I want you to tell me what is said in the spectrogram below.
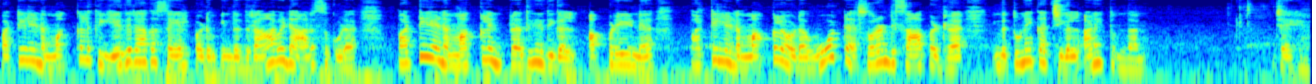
பட்டியலின மக்களுக்கு எதிராக செயல்படும் இந்த திராவிட அரசு கூட பட்டியலின மக்களின் பிரதிநிதிகள் அப்படின்னு பட்டியலின மக்களோட ஓட்டை சுரண்டி சாப்பிடுற இந்த துணை கட்சிகள் அனைத்தும் தான். ஜெய்ஹிந்த்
